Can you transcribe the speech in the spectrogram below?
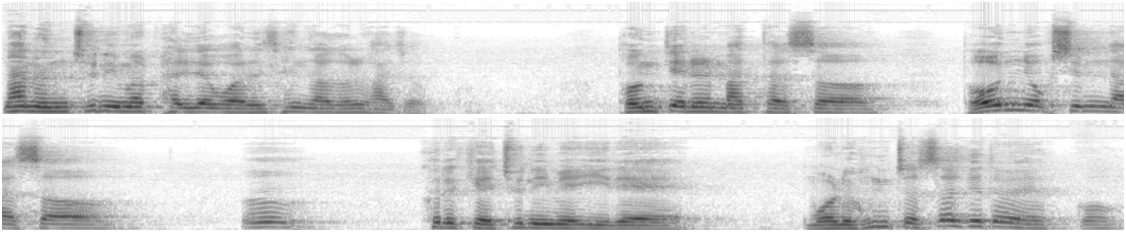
나는 주님을 팔려고 하는 생각을 가졌고, 돈대를 맡아서, 돈 욕심 나서, 어, 그렇게 주님의 일에 몰래 훔쳐 쓰기도 했고,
